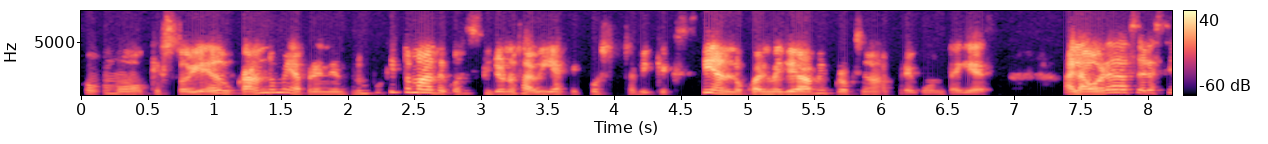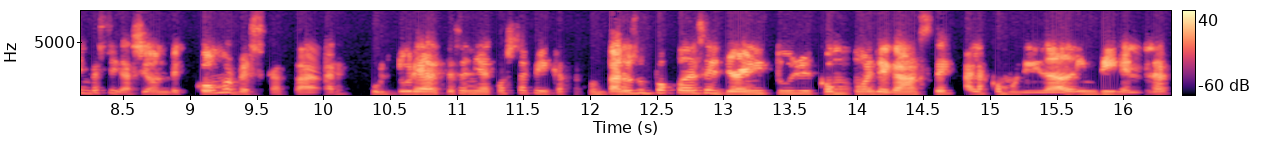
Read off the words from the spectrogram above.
como que estoy educándome y aprendiendo un poquito más de cosas que yo no sabía que Costa Rica existían, lo cual me lleva a mi próxima pregunta y es, a la hora de hacer esta investigación de cómo rescatar cultura y artesanía de Costa Rica, contanos un poco de ese journey tuyo y cómo llegaste a la comunidad indígena,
